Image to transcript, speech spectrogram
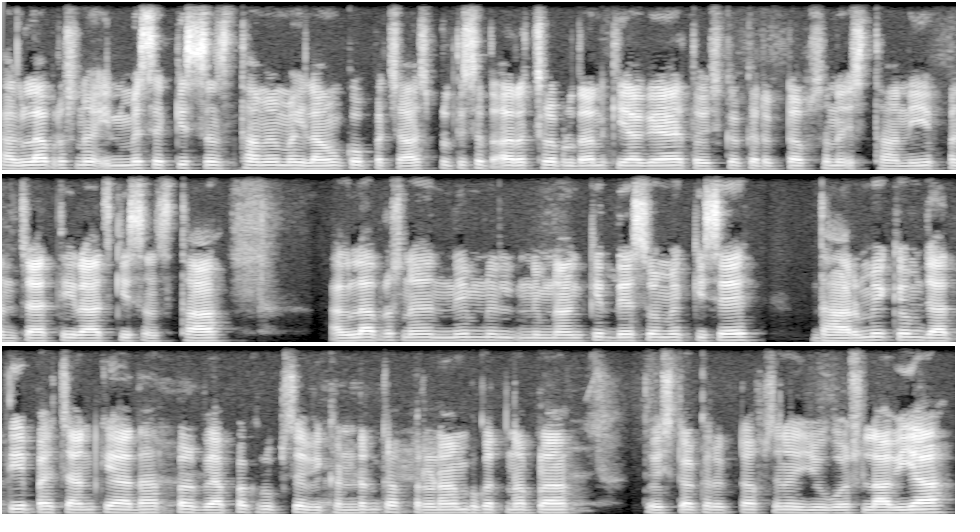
अगला प्रश्न है, इनमें से किस संस्था में महिलाओं को पचास प्रतिशत आरक्षण प्रदान किया गया है? तो इसका करेक्ट ऑप्शन है स्थानीय पंचायती राज की संस्था। अगला प्रश्न है, निम्न, निम्नांकित देशों में किसे धार्मिक एवं जातीय पहचान के आधार पर व्यापक रूप से विखंडन का परिणाम भुगतना पड़ा? तो इसका करेक्ट ऑप्शन है यूगोस्लाविया।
